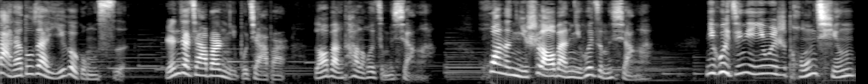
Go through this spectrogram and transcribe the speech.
大家都在一个公司，人家加班你不加班，老板看了会怎么想啊？换了你是老板，你会怎么想啊？你会仅仅因为是同情，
